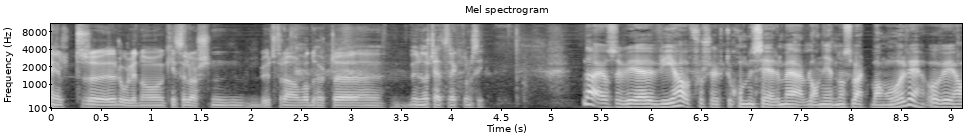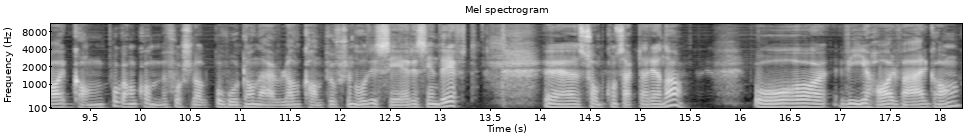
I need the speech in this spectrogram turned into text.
helt eh, rolig nå, Kisse Larsen, ut fra hva du hørte universitetsrektoren si? Nei, altså vi, vi, har forsøkt å kommunisere med Auland gjennom svært mange år. Vi, og vi har gang på gang kommet med forslag på hvordan Auland kan profesjonalisere sin drift eh, som konsertarena. Og vi har hver gang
